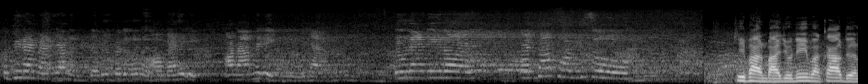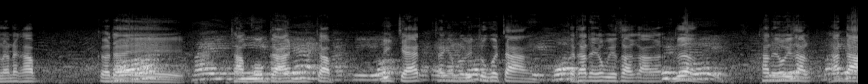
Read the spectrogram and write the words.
คุณพี่ได้แมสยังหนึ่งเดี๋ยวเดินไปตรงนู้นหนูเอาแม สให้อีกเอาน้ำให้อีกหนึ่งเหมือนกันดูแลดีเลย เป็นครอบครัวมิสูที่ผ่านมาอยู่นี่มา 9 เดือนแล้วนะครับ ก็ได้ทำโครงการกับบิ๊กแจ๊ดท่านกำนันวิทย์ตุ้งกระจ่างกับท่านนายกวิศวกรเรื่องท่านนายกวิศวท่านดา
